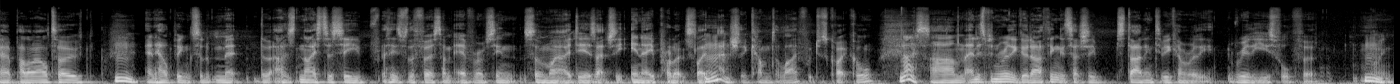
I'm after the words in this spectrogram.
uh, Palo Alto Hmm. and helping sort of met the, uh, it was nice to see I think it's for the first time ever I've seen some of my ideas actually in a product like hmm. actually come to life which is quite cool Nice. um, and it's been really good I think it's actually starting to become really really useful for hmm. I mean,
